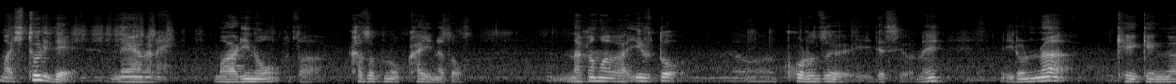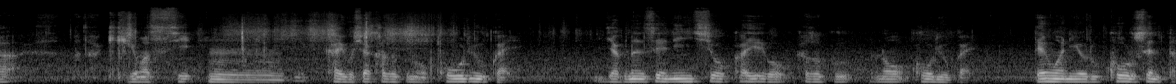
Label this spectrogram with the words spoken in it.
まあ、一人で悩まない。周りの方家族の会など仲間がいるとあ心強いですよね。いろんな経験がまた聞けますし介護者家族の交流会若年性認知症介護家族の交流会電話によるコールセンタ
